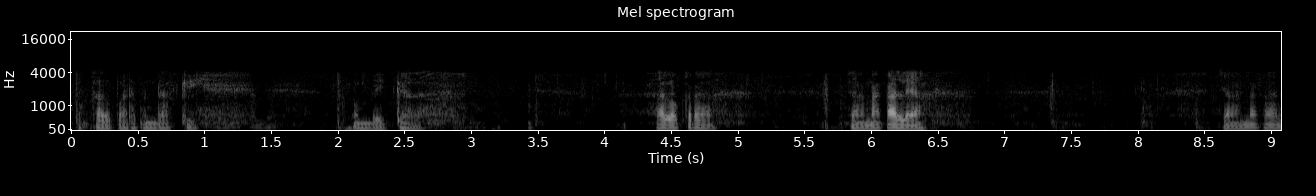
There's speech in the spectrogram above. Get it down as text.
bekal para pendaki. Membegal. Halo kera. Jangan nakal ya. Jangan nakal.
